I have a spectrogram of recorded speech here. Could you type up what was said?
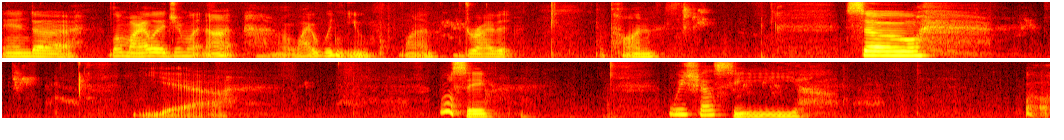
and uh, low mileage and whatnot, I don't know why wouldn't you want to drive it a ton? So yeah, we'll see. We shall see. Oh,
